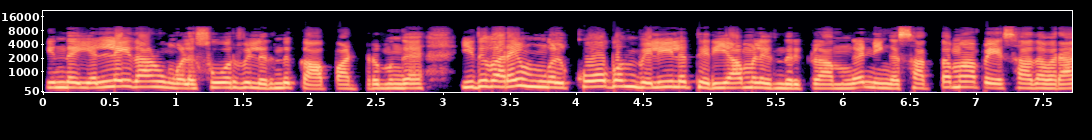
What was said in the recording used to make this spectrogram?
இந்த எல்லை தான் உங்களை சோர்விலிருந்து காப்பாற்றுமுங்க. இதுவரை உங்கள் கோபம் வெளியில தெரியாமல் இருந்திருக்கலாமுங்க. நீங்க சத்தமா பேசாதவரா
